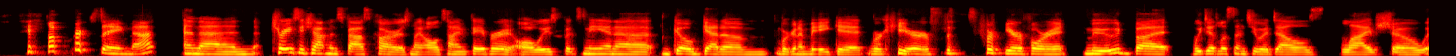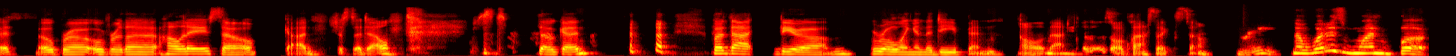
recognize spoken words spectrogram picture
they are saying that. And then Tracy Chapman's Fast Car is my all time favorite. It always puts me in a go get them. We're going to make it. We're here. We're here for it mood. But we did listen to Adele's live show with Oprah over the holiday. So, God, just Adele, just so good. but that the um, rolling in the deep and all of that, so those all classics. So great. Now, what is one book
